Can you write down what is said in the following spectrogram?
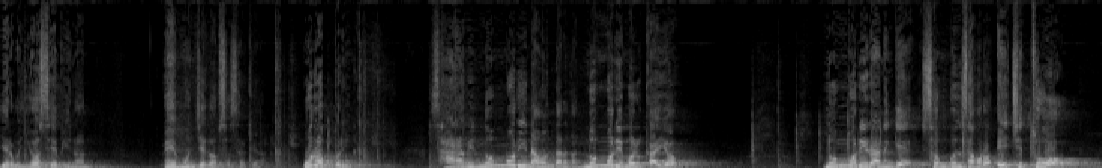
여러분 요셉이는 왜 문제가 없었을까요? 울어버린 거예요. 사람이 눈물이 나온다는 거. 눈물이 뭘까요? 눈물이라는 게 성분상으로 H2O.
